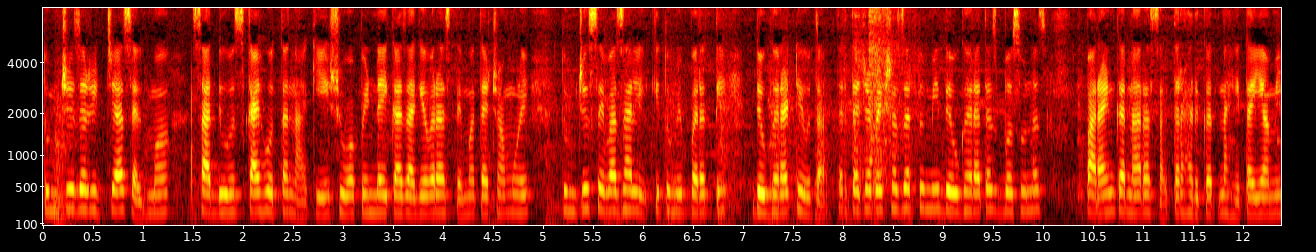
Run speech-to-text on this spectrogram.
तुमची जर इच्छा असेल मग सात दिवस काय होतं ना की शिवपिंड एका जागेवर असते मग त्याच्यामुळे तुमची सेवा झाली की तुम्ही परत ती देवघरात ठेवता. तर त्याच्यापेक्षा जर तुम्ही देवघरातच बसूनच पारायण करणार असाल तर हरकत नाही. ताई आम्ही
